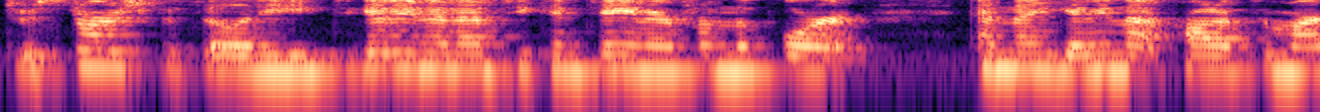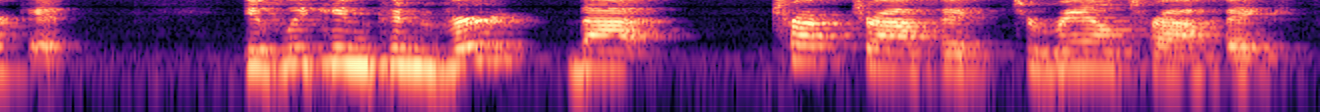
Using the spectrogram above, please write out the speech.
to a storage facility to getting an empty container from the port and then getting that product to market. If we can convert that truck traffic to rail traffic,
